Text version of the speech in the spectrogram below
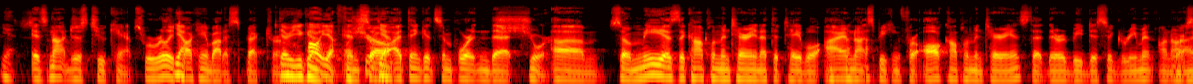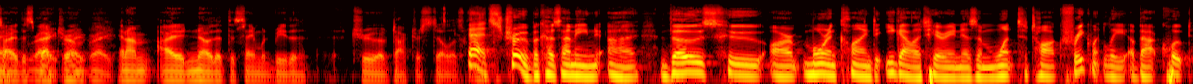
yes. it's not just two camps. We're really yep. talking about a spectrum. There you go. Oh, yeah, and sure. so yeah. I think it's important that sure. Um, so me as the complementarian at the table, I am not speaking for all complementarians that there would be disagreement on our right, side of the spectrum. Right, right, right. And I'm I know that the same would be the true of Dr. Still as well. Yeah, it's true because I mean, uh, those who are more inclined to egalitarianism want to talk frequently about, quote,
